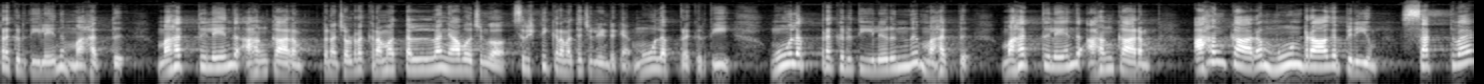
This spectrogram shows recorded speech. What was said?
பிரகிருத்திலேருந்து மகத்து. மகத்திலேருந்து அகங்காரம். இப்போ நான் சொல்ற கிரமத்தெல்லாம் ஞாபகம் வச்சுங்கோ. சிருஷ்டி கிரமத்தை சொல்லிட்டு இருக்கேன். மூல பிரகிருதி மூல பிரகிருதியிலிருந்து மகத்து. மகத்திலேருந்து அகங்காரம். அகங்காரம் மூன்றாக பிரியும். சத்வ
